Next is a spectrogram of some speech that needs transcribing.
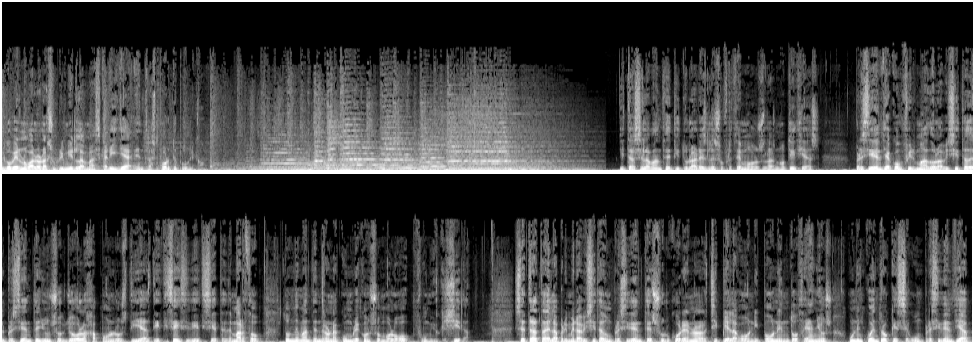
El gobierno valora suprimir la mascarilla en transporte público. Y tras el avance de titulares les ofrecemos las noticias. Presidencia ha confirmado la visita del presidente Yoon Suk-yeol a Japón los días 16 y 17 de marzo, donde mantendrá una cumbre con su homólogo Fumio Kishida. Se trata de la primera visita de un presidente surcoreano al archipiélago nipón en 12 años, un encuentro que, según Presidencia,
